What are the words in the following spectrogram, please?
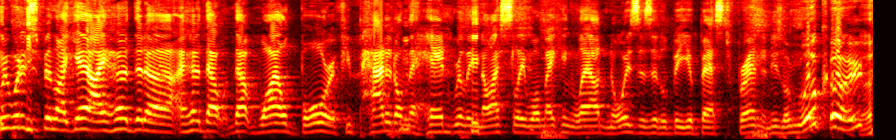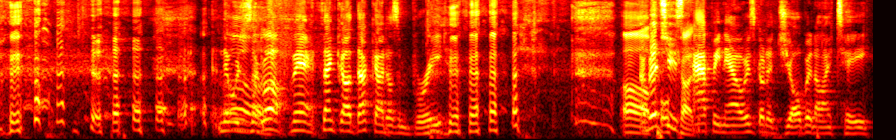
We would have just been like, yeah, I heard that, uh, I heard that that wild boar, if you pat it on the head really nicely while making loud noises, it'll be your best friend. And he's like, okay. and then we're just like, oh man, thank God that guy doesn't breed. Oh, I bet you he's cunt. happy now. He's got a job in IT.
